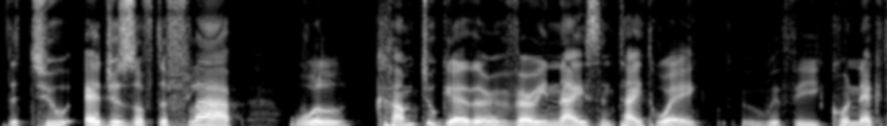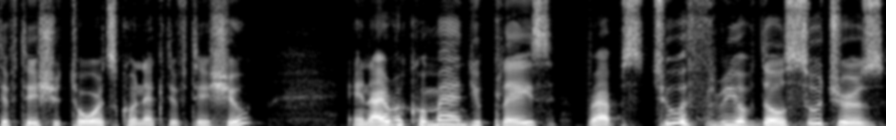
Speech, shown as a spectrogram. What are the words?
the two edges of the flap will come together very nice and tight way with the connective tissue towards connective tissue. And I recommend you place perhaps two or three of those sutures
